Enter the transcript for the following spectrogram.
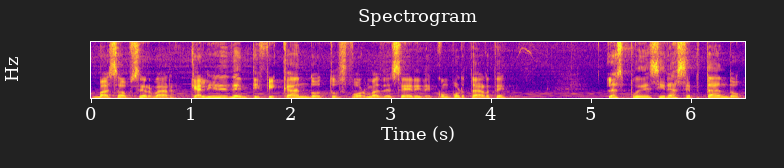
vas a observar que al ir identificando tus formas de ser y de comportarte, las puedes ir aceptando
